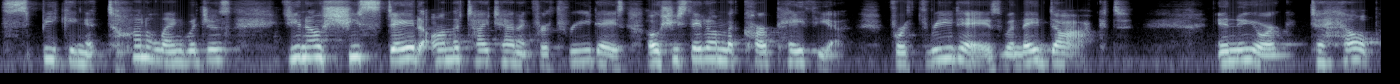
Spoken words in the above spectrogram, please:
speaking a ton of languages. You know she stayed on the Titanic for three days? Oh, she stayed on the Carpathia for three days when they docked in New York to help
